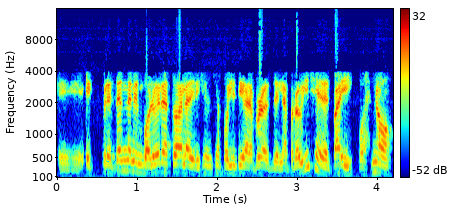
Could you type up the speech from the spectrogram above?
eh, pretenden envolver a toda la dirigencia política de la provincia y del país. Pues no,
